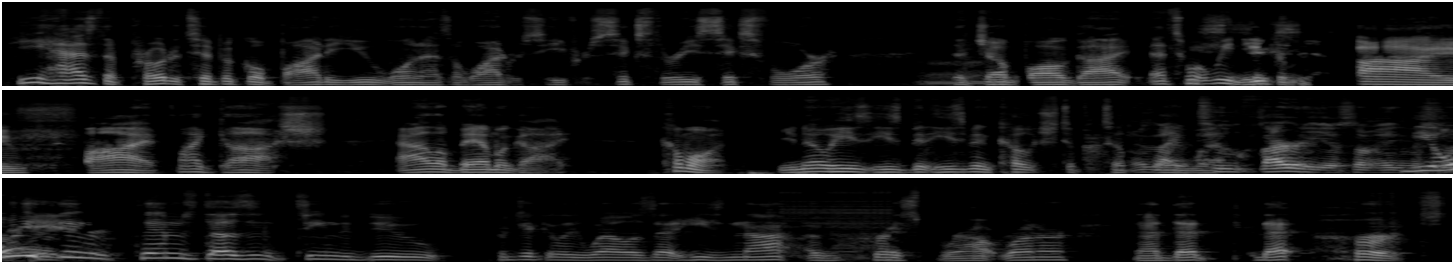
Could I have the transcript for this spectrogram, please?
he has the prototypical body you want as a wide receiver six three, six four, the Mhm. jump ball guy. That's what we need from him. Five. Five. My gosh. Alabama guy. Come on. You know he's he's been he's been coached to, to play like well. two thirty or something. The only thing that Sims doesn't seem to do particularly well is that he's not a crisp route runner. Now that that hurts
